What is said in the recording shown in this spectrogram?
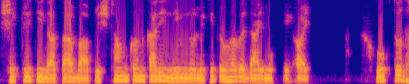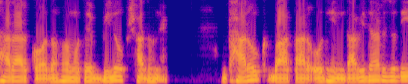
স্বীকৃতিদাতা বা পৃষ্ঠাঙ্কনকারী নিম্নলিখিতভাবে দায় মুক্তি হয়। উক্ত ধারার ক দফা মতে বিলোপ সাধনে। ধারক বা তার অধীন দাবিদার যদি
